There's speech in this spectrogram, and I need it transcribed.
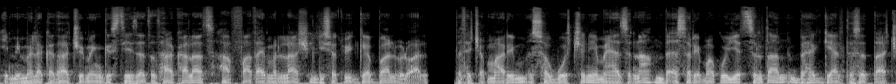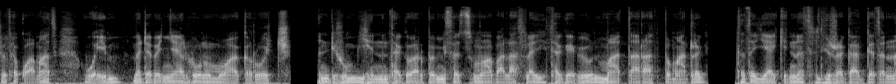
የሚመለከታቸው የመንግስት የጸጥታ አካላት አፋጣኝ ምላሽ ሊሰጡ ይገባል ብሏል። በተጨማሪም ሰዎችን የመያዝና በእስር የማቆየት ስልጣን በሕግ ያልተሰጣቸው ተቋማት ወይም መደበኛ ያልሆኑ መዋቅሮች እንዲሁም ይህንን ተግባር በሚፈጽሙ አባላት ላይ ተገቢውን ማጣራት በማድረግ ተጠያቂነት ሊረጋገጥና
